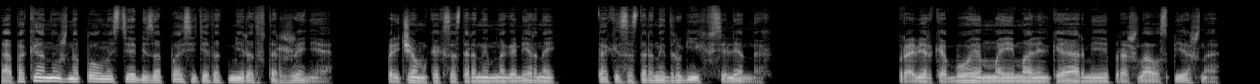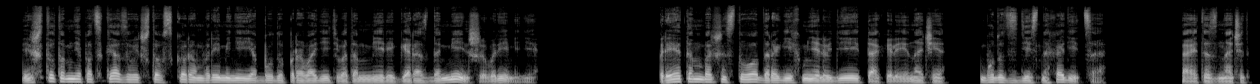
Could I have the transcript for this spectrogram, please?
А пока нужно полностью обезопасить этот мир от вторжения. Причем как со стороны многомерной, так и со стороны других вселенных. Проверка боем моей маленькой армии прошла успешно, и что-то мне подсказывает, что в скором времени я буду проводить в этом мире гораздо меньше времени. При этом большинство дорогих мне людей так или иначе будут здесь находиться. А это значит,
